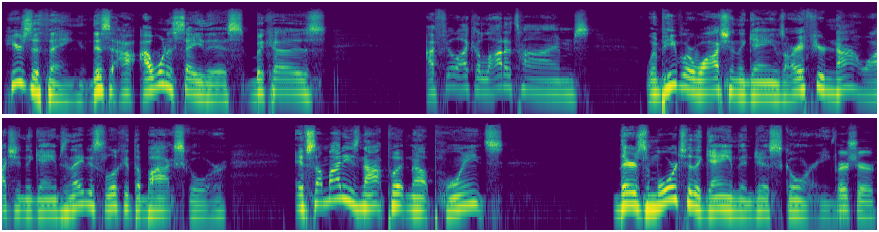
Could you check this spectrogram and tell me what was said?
here's the thing. This I, I want to say this because I feel like a lot of times when people are watching the games, or if you're not watching the games, and they just look at the box score, if somebody's not putting up points, there's more to the game than just scoring. for sure.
